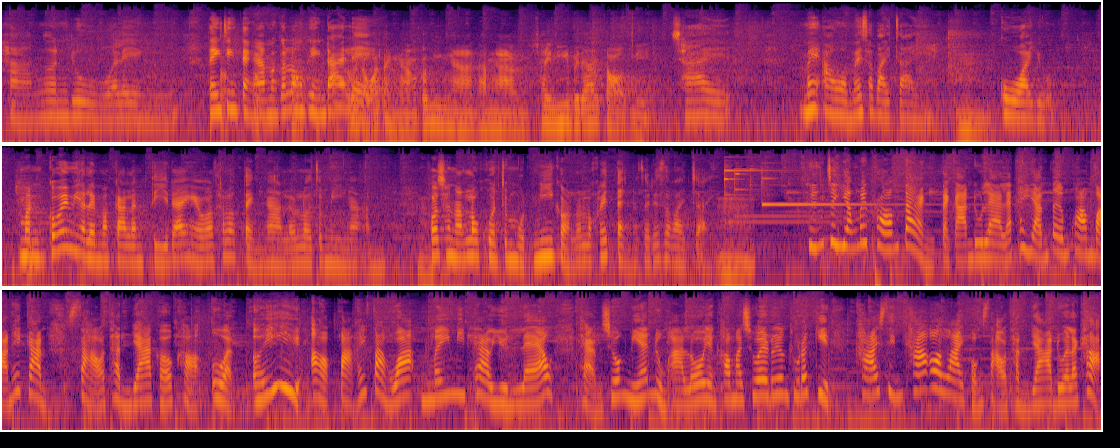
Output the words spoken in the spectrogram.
หาเงินอยู่อะไรอย่างนี้ แต่จริงๆแต่งงานมันก็ร้องเพลงได้แหละแต่ว่าแต่งงานมันก็มีงานทำงานใช้หนี่ไปได้ต่อนี่ ใช่ ไม่เอาอะไม่สบายใจอืมกลัวอยู่ มันก็ไม่มีอะไรมาการันตีได้ไงว่า ถ้าเราแต่งงานแล้วเราจะมีงานอืมเพราะฉะนั้นเราควรจะหมดหนี้ก่อนแล้วเราค่อยแต่งเราจะได้สบายใจอืม ถึงจะยังไม่พร้อมแต่งแต่การดูแลและขยันเติมความหวานให้กัน สาวธัญญาเขาขออวด เอ้ย ออกปากให้ฟังว่าไม่มีแผ่วยืนแล้ว แถมช่วงนี้หนุ่มอาโลยังเข้ามาช่วยเรื่องธุรกิจ ขายสินค้าออนไลน์ของสาวธัญญาด้วยละค่ะ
